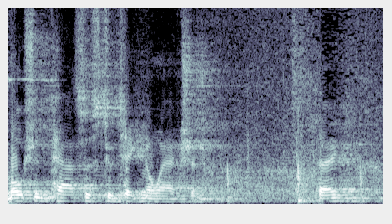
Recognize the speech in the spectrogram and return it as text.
Motion passes to take no action. Okay?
